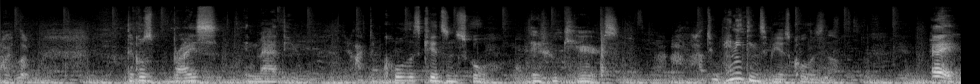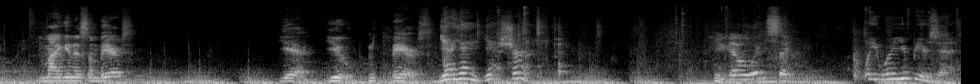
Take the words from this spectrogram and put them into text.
Alright, look. There goes Bryce and Matthew. They're like the coolest kids in school. Dude, who cares? I'll do anything to be as cool as them. Hey, you mind getting us some beers? Yeah, you. Bears. Yeah, yeah, yeah, sure. Here you go. Yo, wait a second. Wait, where are your beers at?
